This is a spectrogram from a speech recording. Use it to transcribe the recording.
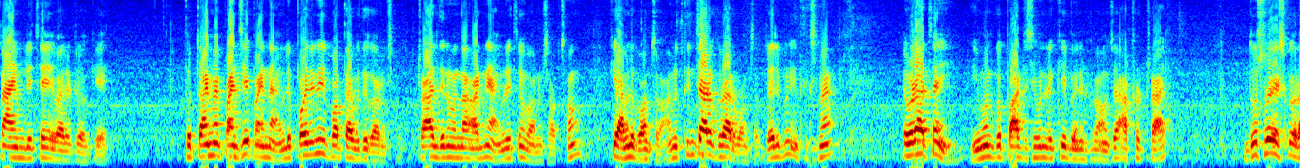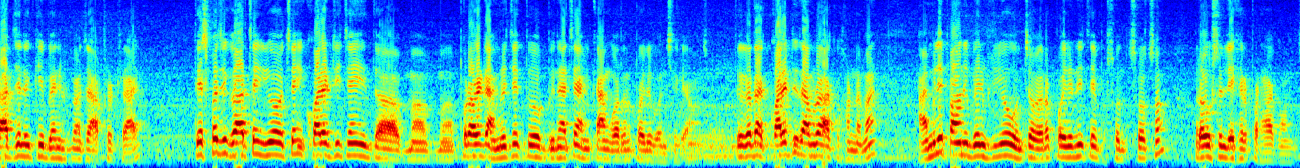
टाइमले चाहिँ इभ्यालुएट हो के? त्यो टाइममा पाइन्छ पाइँदैन हामीले पहिले नै प्रत्यावृत्ति गर्न सक्छौँ। ट्रायल दिनुभन्दा अगाडि नै हामीले चाहिँ भन्न सक्छौँ कि हामीले भन्छौँ। हामी तिन चार कुराहरू भन्छौँ। जहिले पनि इथिक्समा एउटा चाहिँ ह्युमनको पार्टिसिपेन्टले के बेनिफिट पाउँछ आफ्टर ट्रायल दोस्रो यसको राज्यले के बेनिफिट पाउँछ आफ्टर ट्रायल त्यसपछि गएर चाहिँ यो चाहिँ क्वालिटी चाहिँ प्रोडक्ट हामीले चाहिँ त्यो बिना चाहिँ हामी काम गर्दैन पहिले भनिसकेका हुन्छौँ। त्यो गर्दा क्वालिटी राम्रो आएको खण्डमा हामीले पाउने बेनिफिट यो हुन्छ भनेर पहिले नै चाहिँ सोध्छौँ र उसले लेखेर पठाएको हुन्छ।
